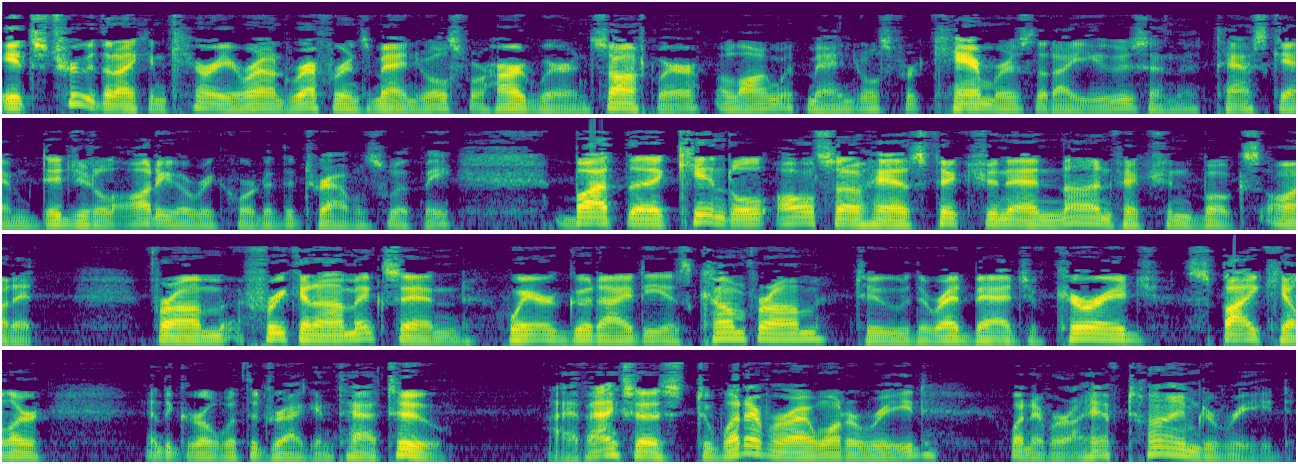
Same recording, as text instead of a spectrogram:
It's true that I can carry around reference manuals for hardware and software, along with manuals for cameras that I use and the Tascam digital audio recorder that travels with me, but the Kindle also has fiction and nonfiction books on it. From Freakonomics and Where Good Ideas Come From to The Red Badge of Courage, Spy Killer, and The Girl with the Dragon Tattoo. I have access to whatever I want to read, whenever I have time to read.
